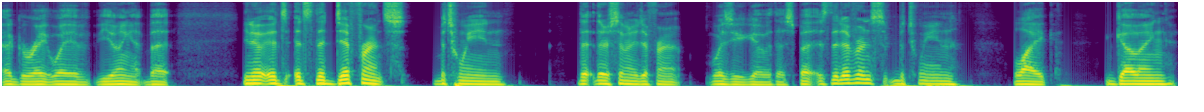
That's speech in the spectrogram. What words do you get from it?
a great way of viewing it. But you know, it's it's the difference between th- there's so many different ways you could go with this, but it's the difference between like going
